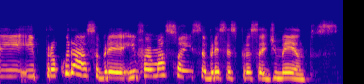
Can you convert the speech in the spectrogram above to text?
e, e procurar sobre informações sobre esses procedimentos.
